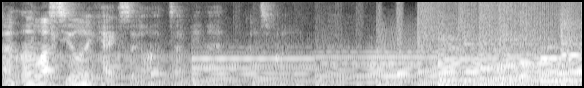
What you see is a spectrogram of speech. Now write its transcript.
Unless you like hexagons, I mean, that, that's fine.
